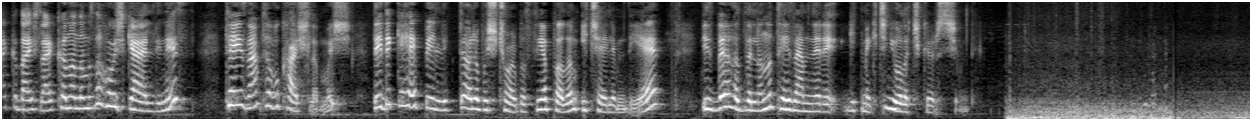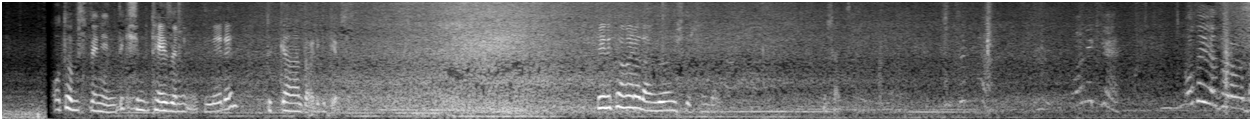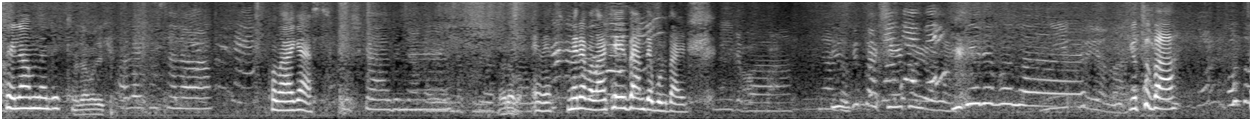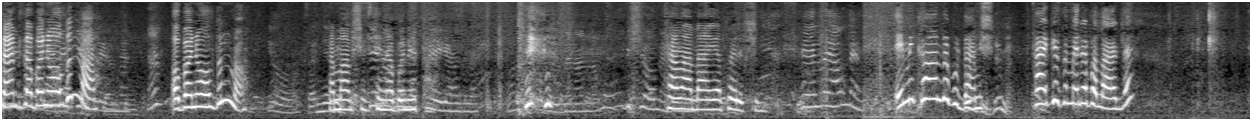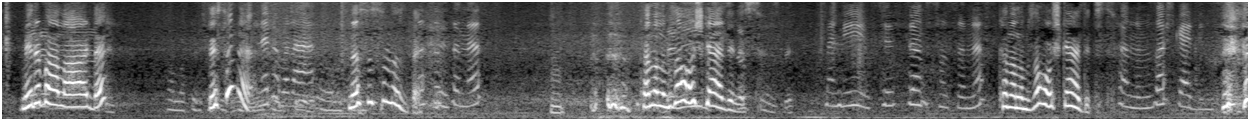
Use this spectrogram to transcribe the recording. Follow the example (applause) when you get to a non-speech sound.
Arkadaşlar kanalımıza hoş geldiniz. Teyzem tavuk haşlamış. Dedik ki hep birlikte arabaşı çorbası yapalım, içelim diye. Biz de hazırlanıp teyzemlere gitmek için yola çıkıyoruz şimdi. Otobüsten indik. Şimdi teyzeminlerin dükkana doğru gidiyoruz. Beni kameradan görmüştür şimdi. Da yazar orada. Selamünaleyküm. Selamünaleyküm. Aleyküm selam. Kolay gelsin. Hoş geldiniz. Merhaba. Evet. Merhabalar. Teyzem de buradaymış. Düzgün bak şeye koyuyorlar. Merhabalar. Niye koyuyorlar? YouTube'a. Sen bize abone oldun mu? Abone oldun mu? Tamam şimdi seni abone yapar. Nereye geldiler? Bir şey olmuyor. Tamam ben yaparım şimdi. Helva almayayım. Emin Kaan da buradaymış. Herkese merhabalar de. Merhabalar de. Desene. Merhabalar. Nasılsınız de. Nasılsınız? Kanalımıza hoş geldiniz. Ben iyiyim. Siz nasılsınız? Kanalımıza hoş geldiniz. Kanalımıza hoş geldiniz.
